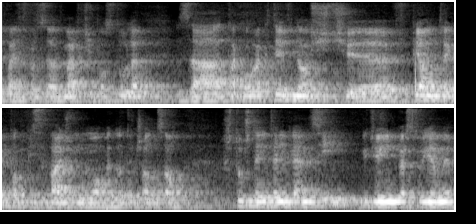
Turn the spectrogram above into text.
e, Pani Profesor Marci Postule za taką aktywność. E, W piątek podpisywaliśmy umowę dotyczącą sztucznej inteligencji, gdzie inwestujemy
